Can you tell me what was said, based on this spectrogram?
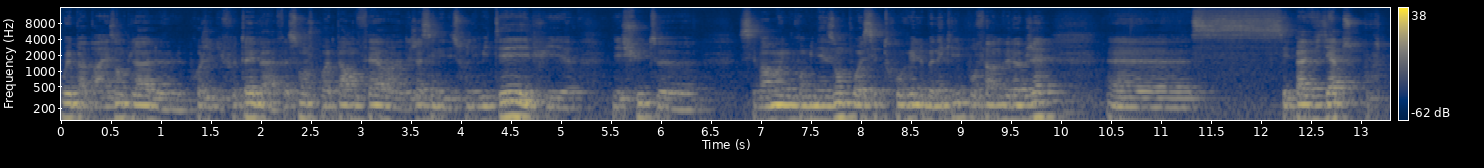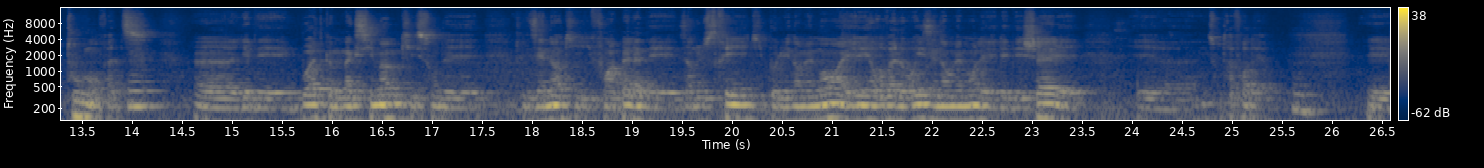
oui, bah, par exemple, là, le, projet du fauteuil, bah, de toute façon, je ne pourrais pas en faire, déjà c'est une édition limitée, et puis les chutes c'est vraiment une combinaison pour essayer de trouver le bon équilibre pour faire un nouvel objet. Euh, c'est pas viable pour tout en fait. Mm. Euh, il y a des boîtes comme Maximum qui sont des, designers qui font appel à des industries qui polluent énormément et ils revalorisent énormément les, déchets et, euh, ils sont très forts d'ailleurs. Mm. Et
